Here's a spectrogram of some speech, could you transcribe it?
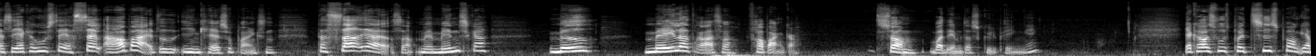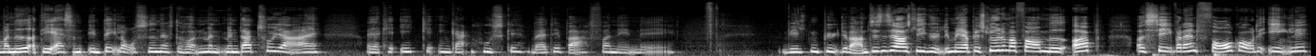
Altså jeg kan huske, at jeg selv arbejdede i en kassobranchen, der sad jeg altså med mennesker med mailadresser fra banker, som var dem, der skyldte penge. Ikke? Jeg kan også huske på et tidspunkt, jeg var nede, og det er altså en del år siden efterhånden, men, men der tog jeg, og jeg kan ikke engang huske, hvad det var for en, øh, hvilken by det var. Men det synes jeg også ligegyldigt, men jeg besluttede mig for at møde op og se, hvordan foregår det egentlig,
